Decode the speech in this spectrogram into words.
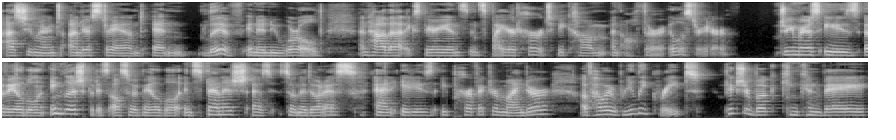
as she learned to understand and live in a new world, and how that experience inspired her to become an author illustrator. Dreamers is available in English, but it's also available in Spanish as Soñadores, and it is a perfect reminder of how a really great picture book can convey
